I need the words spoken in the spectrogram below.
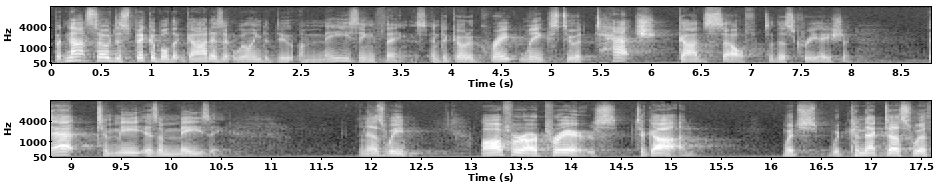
But not so despicable that God isn't willing to do amazing things and to go to great lengths to attach God's self to this creation. That, to me, is amazing. And as we offer our prayers to God, which would connect us with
